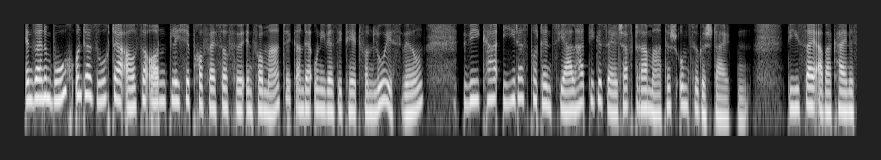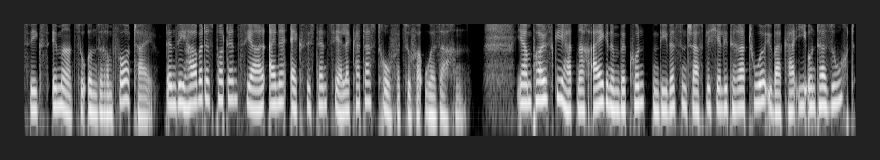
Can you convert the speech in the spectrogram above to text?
In seinem Buch untersucht der außerordentliche Professor für Informatik an der Universität von Louisville, wie KI das Potenzial hat, die Gesellschaft dramatisch umzugestalten. Dies sei aber keineswegs immer zu unserem Vorteil, denn sie habe das Potenzial, eine existenzielle Katastrophe zu verursachen. Jan Polski hat nach eigenem Bekunden die wissenschaftliche Literatur über KI untersucht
